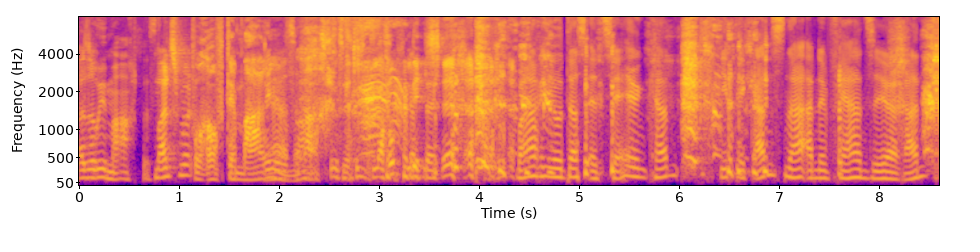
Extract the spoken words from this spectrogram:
Also du immer achtest. manchmal, Worauf der Mario Ja, sagt. Das ist unglaublich. Mario das erzählen kann, geht er ganz nah an den Fernseher ran.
